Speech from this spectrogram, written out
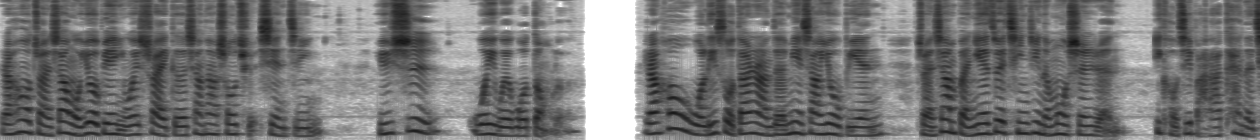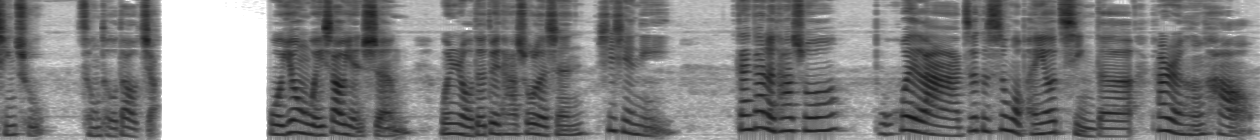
然后转向我右边一位帅哥，向他收取了现金。于是我以为我懂了，然后我理所当然的面向右边，转向本页最亲近的陌生人，一口气把他看得清楚，从头到脚。我用微笑眼神，温柔的对他说了声“谢谢你”。尴尬的他说：“不会啦，这个是我朋友请的，他人很好。”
